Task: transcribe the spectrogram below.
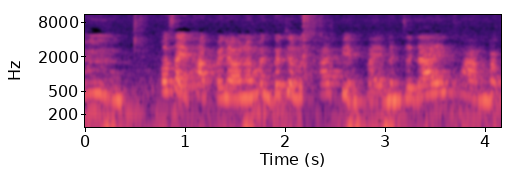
อืมพอใส่ผักไปแล้วนะมันก็จะรสชาติเปลี่ยนไป มันจะได้ความแบบ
